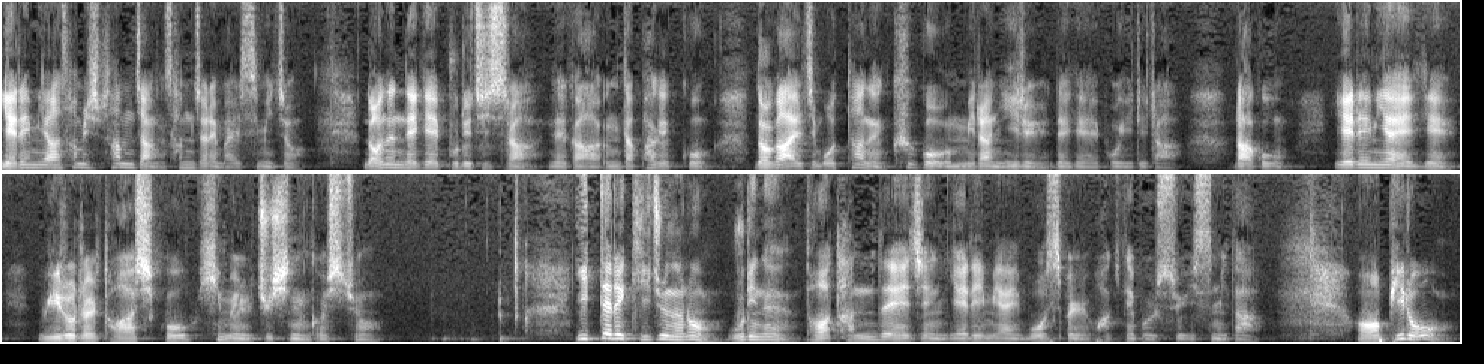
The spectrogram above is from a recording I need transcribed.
예레미야 33장 3절의 말씀이죠. 너는 내게 부르짖으라 내가 응답하겠고 너가 알지 못하는 크고 은밀한 일을 내게 보이리라 라고 예레미야에게 위로를 더하시고 힘을 주시는 것이죠. 이때를 기준으로 우리는 더 담대해진 예레미야의 모습을 확인해 볼 수 있습니다. 어, 비록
